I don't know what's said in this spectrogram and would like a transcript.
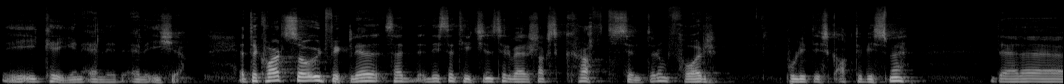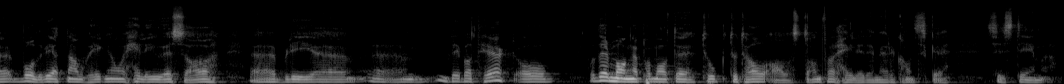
i, i krigen eller, eller, ikke. Etter hvert så utvikler seg disse teachings til å være et slags kraftsentrum for politisk aktivisme. Der eh, både Vietnamkrigen og hele USA eh, blir eh, debattert. Og, og der mange på en måte tok total avstand fra hele det amerikanske systemet.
